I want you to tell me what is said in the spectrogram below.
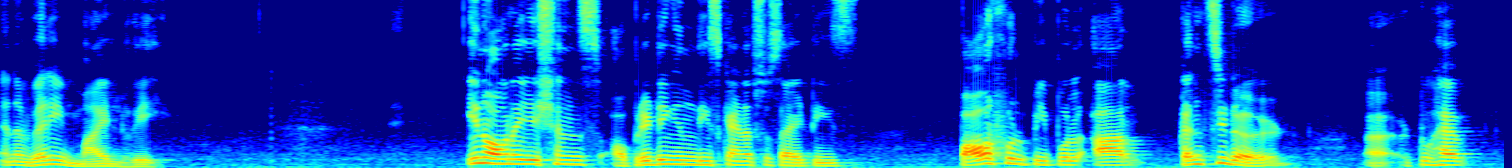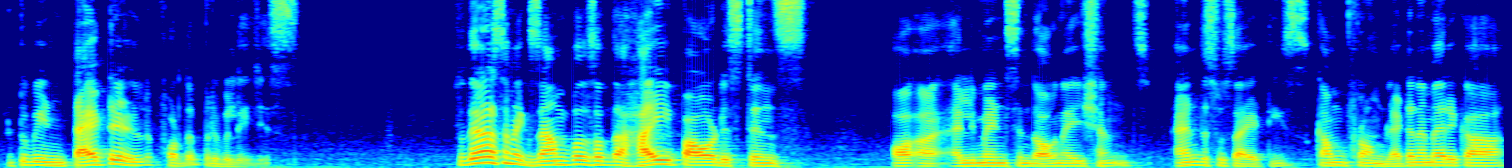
and a very mild way. In organizations operating in these kind of societies, powerful people are considered uh, to have to be entitled for the privileges. So, there are some examples of the high power distance uh, uh elements in the organizations and the societies come from Latin America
